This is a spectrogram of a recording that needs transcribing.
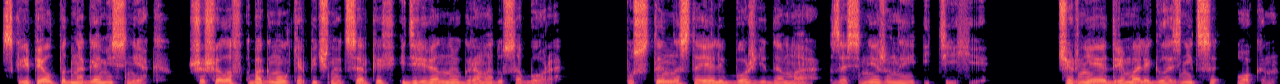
Скрипел под ногами снег. Шишелов обогнул кирпичную церковь и деревянную громаду собора. Пустынно стояли божьи дома, заснеженные и тихие. Чернее дремали глазницы окон.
